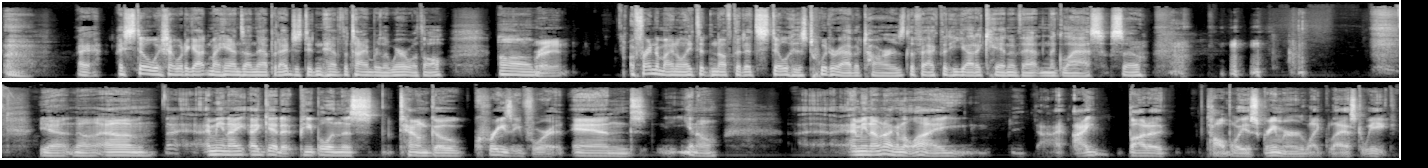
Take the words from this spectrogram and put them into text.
I I still wish I would have gotten my hands on that, but I just didn't have the time or the wherewithal. Um, right. a friend of mine liked it enough that it's still his Twitter avatar is the fact that he got a can of that in the glass. So Yeah, no. Um, I mean, I, I get it. People in this town go crazy for it, and you know, I mean, I'm not gonna lie. I, I bought a tall boy screamer like last week,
